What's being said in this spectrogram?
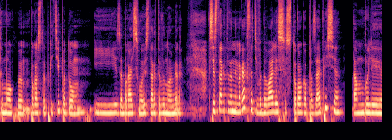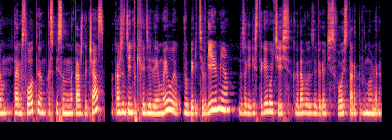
ты мог бы просто прийти потом и забрать свой стартовый номер. Все стартовые номера, кстати, выдавались строго по записи. Там были тайм-слоты, расписаны на каждый час. Каждый день приходили имейлы. Выберите время, зарегистрируйтесь, когда вы заберете свой стартовый номер.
